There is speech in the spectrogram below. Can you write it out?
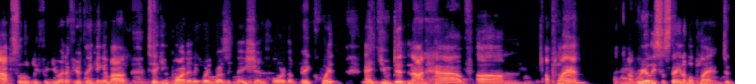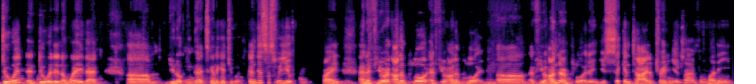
absolutely for you. And if you're thinking about taking part in the Great Resignation or the Big Quit, and you did not have um, a plan, a really sustainable plan to do it and do it in a way that um, you know that's going to get you. And this is for you right? And if you're an unemployed, if you're unemployed, um, if you're underemployed and you're sick and tired of trading your time for money,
